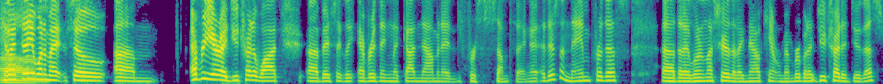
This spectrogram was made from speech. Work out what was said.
Can I tell you one of Um, my so um every year I do try to watch uh, basically everything that got nominated for something. Uh, There's a name for this uh, that I learned last year that I now can't remember, but I do try to do this.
